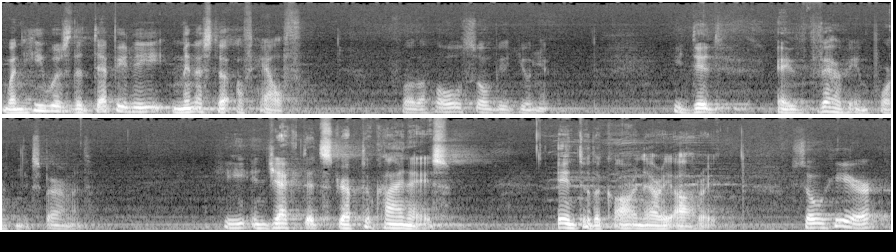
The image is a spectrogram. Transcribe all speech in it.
when he was the Deputy Minister of Health for the whole Soviet Union, he did a very important experiment. He injected streptokinase into the coronary artery. So here,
